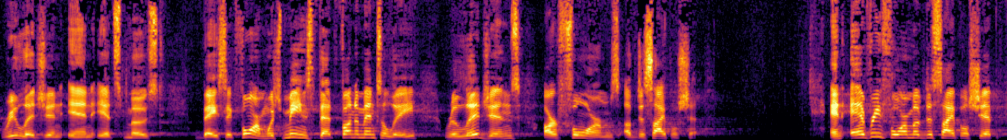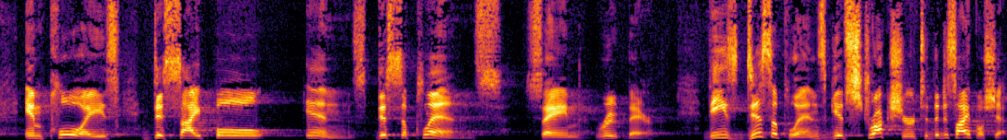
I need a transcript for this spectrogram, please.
religion in its most basic form, which means that fundamentally, religions are forms of discipleship. And every form of discipleship employs disciple ends, disciplines, same root there. These disciplines give structure to the discipleship.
